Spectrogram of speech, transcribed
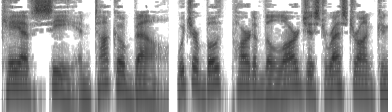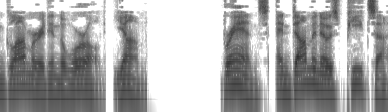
KFC and Taco Bell, which are both part of the largest restaurant conglomerate in the world, Yum! Brands, and Domino's Pizza,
